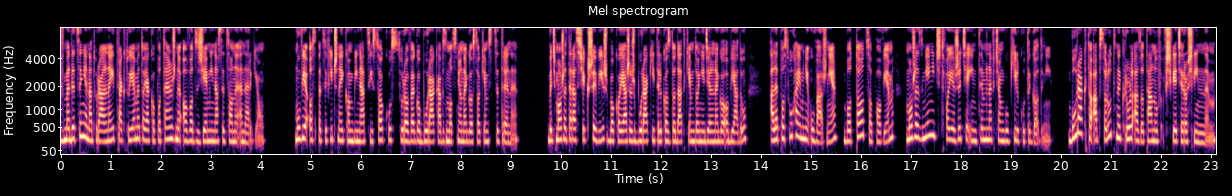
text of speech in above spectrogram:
w medycynie naturalnej traktujemy to jako potężny owoc ziemi nasycony energią. Mówię o specyficznej kombinacji soku z surowego buraka wzmocnionego sokiem z cytryny. Być może teraz się krzywisz, bo kojarzysz buraki tylko z dodatkiem do niedzielnego obiadu, ale posłuchaj mnie uważnie, bo to, co powiem, może zmienić Twoje życie intymne w ciągu kilku tygodni. Burak to absolutny król azotanów w świecie roślinnym.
